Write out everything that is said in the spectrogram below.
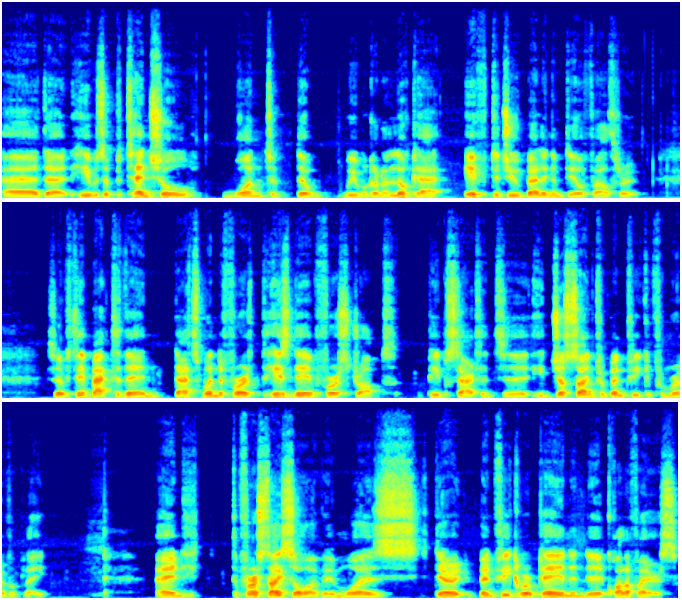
Uh, that he was a potential one to that we were going to look at if the Jude Bellingham deal fell through. So if you think back to then, that's when the first his name first dropped. People started to. He just signed for Benfica from River Plate, and he- the first I saw of him was Benfica were playing in the qualifiers,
